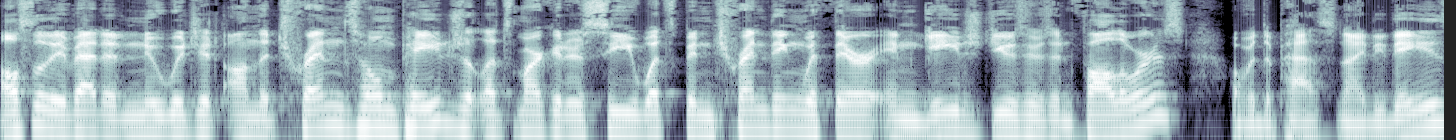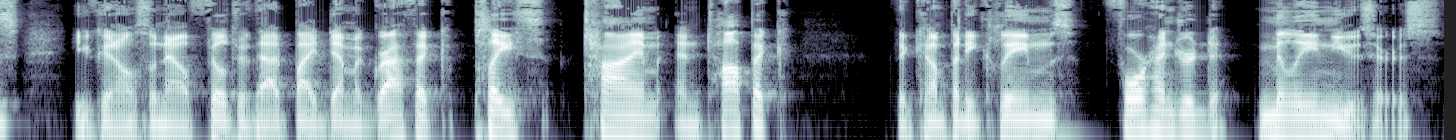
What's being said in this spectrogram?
Also, they've added a new widget on the Trends homepage that lets marketers see what's been trending with their engaged users and followers over the past 90 days. You can also now filter that by demographic, place, time, and topic. The company claims 400 million users.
